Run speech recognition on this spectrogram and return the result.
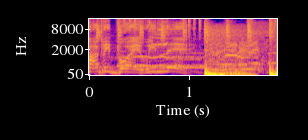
Poppy boy, we lit.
